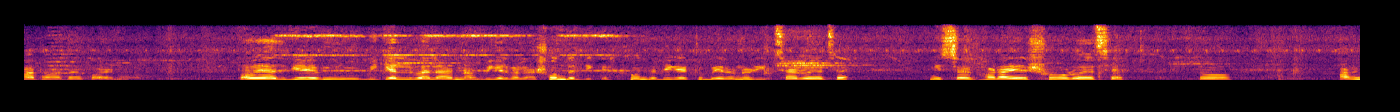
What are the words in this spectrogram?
মাথা মাথা করে না। তবে আজকে বিকেলবেলা না, বিকেলবেলা সন্ধ্যের দিকে সন্ধ্যের দিকে একটু বেরোনোর ইচ্ছা রয়েছে। মিস্টার ঘরাইয়ের শো রয়েছে, তো আমি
